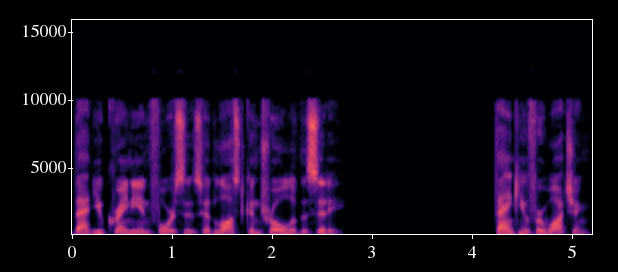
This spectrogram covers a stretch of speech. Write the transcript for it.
that Ukrainian forces had lost control of the city. Thank you for watching.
